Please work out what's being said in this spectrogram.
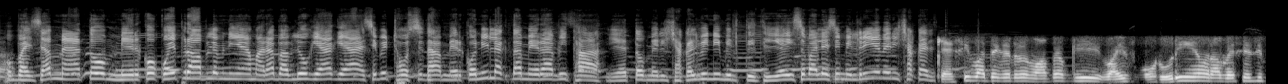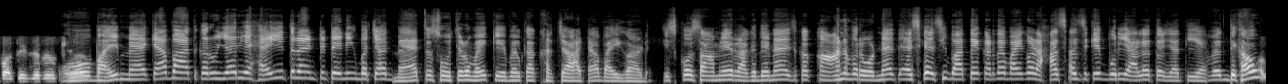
ओ भाई साहब मैं तो मेरे को कोई प्रॉब्लम नहीं है। हमारा बबलू गया गया ऐसे भी ठोस था। मेरे को नहीं लगता मेरा भी था। ये तो मेरी शक्ल भी नहीं मिलती थी। ये इस वाले से मिल रही है मेरी शक्ल? कैसी बातें कर रहे हो? वहाँ पे आपकी वाइफ रो रही है और आप ऐसी ऐसी बातें कर रहे हो ओ भाई मैं क्या बात करूँ यार? ये है ही इतना एंटरटेनिंग बच्चा। मैं तो सोच रहा हूँ भाई केबल का खर्चा हटा बाई गार्ड इसको सामने रख देना है इसका कान बरोडना है। ऐसी ऐसी बातें करता है भाई गार्ड हंस हंस के बुरी हालत हो जाती है। दिखाऊ?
